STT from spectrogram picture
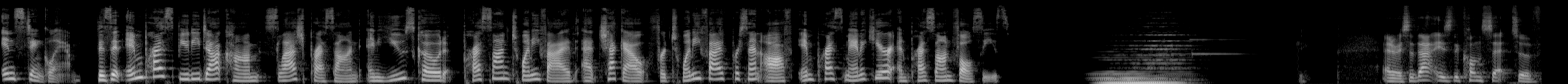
Instant glam. Visit impressbeauty.com slash presson and use code PRESSON25 at checkout for 25% off Impress Manicure and Press-On Falsies. Anyway, so that is the concept of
